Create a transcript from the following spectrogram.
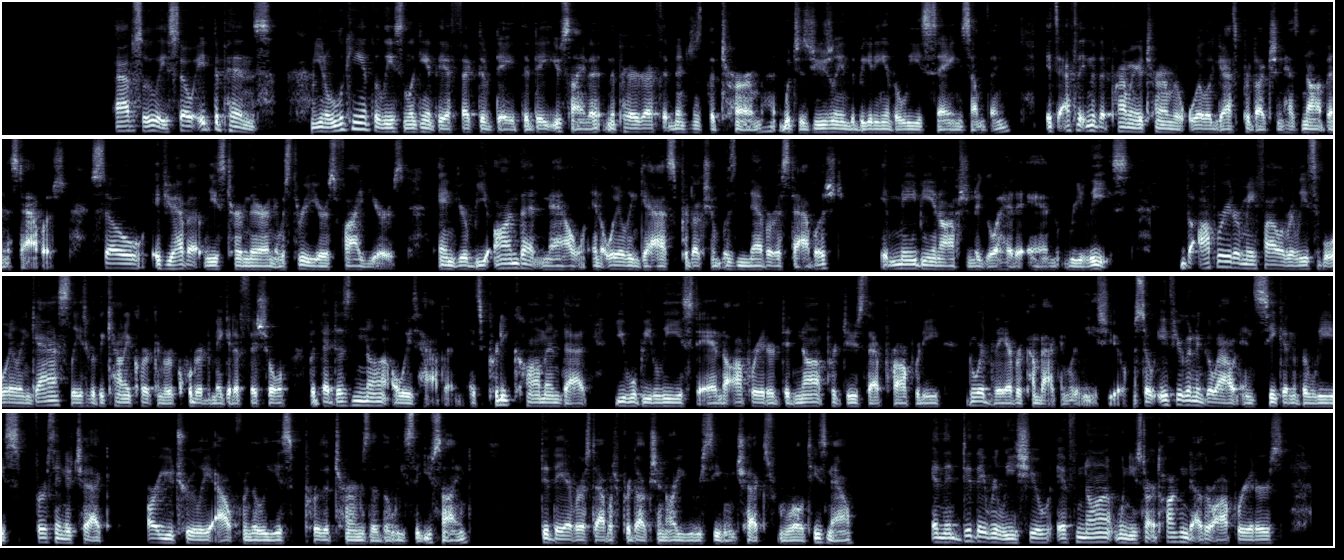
Absolutely. So it depends you know, looking at the lease and looking at the effective date, the date you signed it, and the paragraph that mentions the term, which is usually in the beginning of the lease saying something, it's after the end of the primary term of oil and gas production has not been established. So if you have a lease term there and it was three years, five years, and you're beyond that now and oil and gas production was never established, it may be an option to go ahead and release. The operator may file a release of oil and gas lease with the county clerk and recorder to make it official, but that does not always happen. It's pretty common that you will be leased and the operator did not produce that property, nor did they ever come back and release you. So if you're going to go out and seek another lease, first thing to check are you truly out from the lease per the terms of the lease that you signed? Did they ever establish production? Are you receiving checks from royalties now? And then did they release you? If not, when you start talking to other operators,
